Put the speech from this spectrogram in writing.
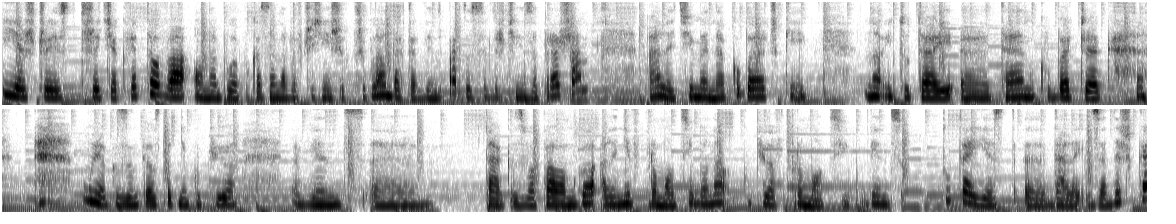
i jeszcze jest trzecia kwiatowa, ona była pokazana we wcześniejszych przeglądach, tak więc bardzo serdecznie zapraszam, a lecimy na kubeczki. No i tutaj e, ten kubeczek. Moja kuzynka ostatnio kupiła, więc e, tak, złapałam go, ale nie w promocji, bo ona kupiła w promocji, więc tutaj jest e, dalej zadyszkę,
